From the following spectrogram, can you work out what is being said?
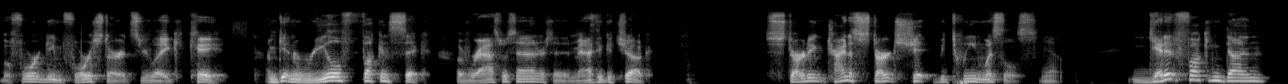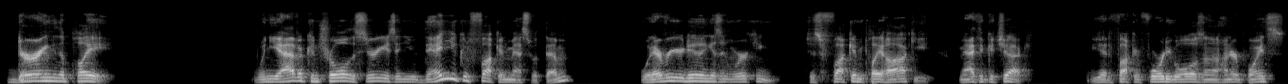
before game four starts, you're like, okay, I'm getting real fucking sick of Rasmus Andersson and Matthew Tkachuk starting, trying to start shit between whistles. Yeah. Get it fucking done during the play. When you have a control of the series and you then you can fucking mess with them. Whatever you're doing isn't working. Just fucking play hockey. Matthew Tkachuk, you had fucking 40 goals and 100 points.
